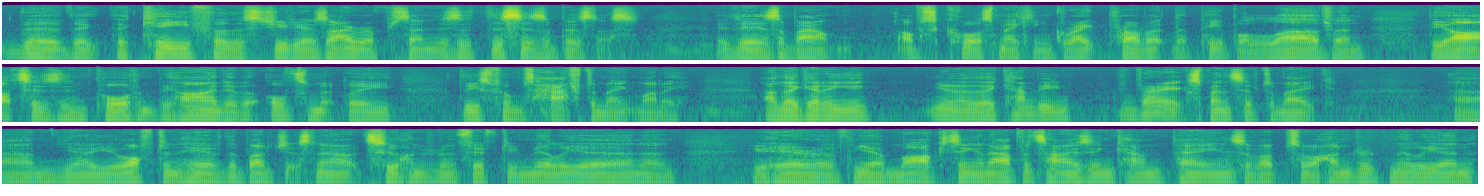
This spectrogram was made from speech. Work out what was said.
the, the, the key for the studios I represent is that this is a business. Mm-hmm. It is about, of course, making great product that people love, and the art is important behind it. But ultimately, these films have to make money, and they're getting, you know, they can be very expensive to make. Um, you know, you often hear of the budgets now at 250 million, and you hear of you know marketing and advertising campaigns of up to 100 million.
